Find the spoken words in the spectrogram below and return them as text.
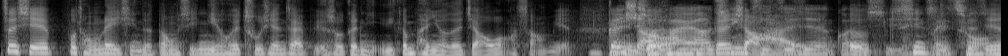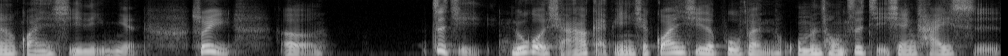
这些不同类型的东西，你也会出现在比如说跟你你跟朋友的交往上面，跟小孩啊，跟小孩的亲子之间的关系里面，所以呃，自己如果想要改变一些关系的部分，我们从自己先开始，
